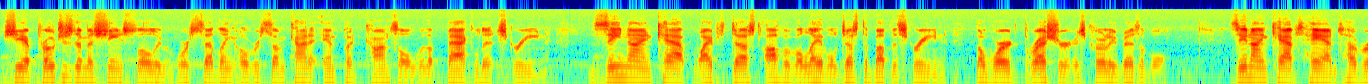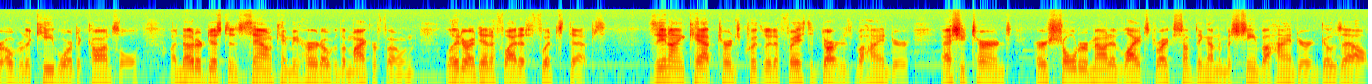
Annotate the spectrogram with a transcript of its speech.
She approaches the machine slowly before settling over some kind of input console with a backlit screen. Z9 Cap wipes dust off of a label just above the screen. The word Thresher is clearly visible. Z9 Cap's hands hover over the keyboard to console. Another distant sound can be heard over the microphone, later identified as footsteps. Z9 Cap turns quickly to face the darkness behind her. As she turns, her shoulder-mounted light strikes something on the machine behind her and goes out.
